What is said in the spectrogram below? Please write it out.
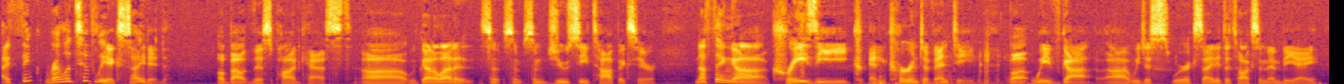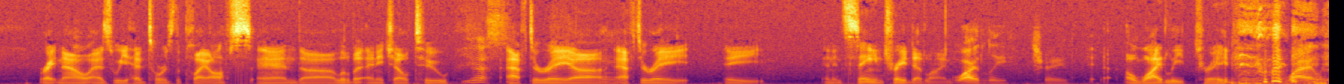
I think, relatively excited about this podcast. Uh, we've got a lot of some, some, some juicy topics here. Nothing uh, crazy and current eventy, but we've got uh, we just we're excited to talk some NBA right now as we head towards the playoffs and uh, a little bit of NHL too Yes. after a uh, after a a an insane trade deadline, Widely trade. a widely trade. Wiley.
